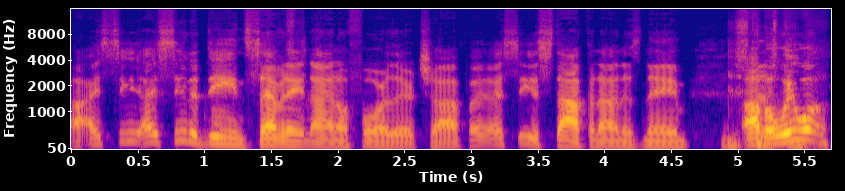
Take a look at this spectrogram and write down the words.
Uh, I see I see the Dean seven eight nine zero four there, Chop. I, I, see you stopping on his name. Uh, but we want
